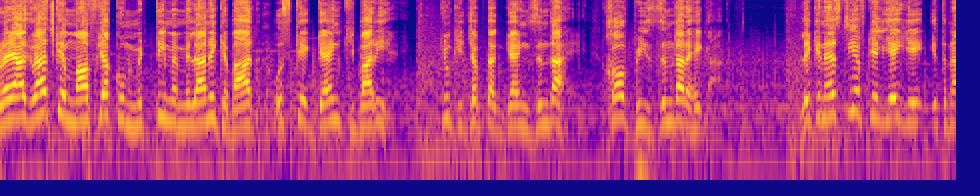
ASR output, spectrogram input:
प्रयागराज के माफिया को मिट्टी में मिलाने के बाद उसके गैंग की बारी है, क्योंकि जब तक गैंग ज़िंदा है, खौफ भी ज़िंदा रहेगा। लेकिन एसटीएफ के लिए ये इतना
